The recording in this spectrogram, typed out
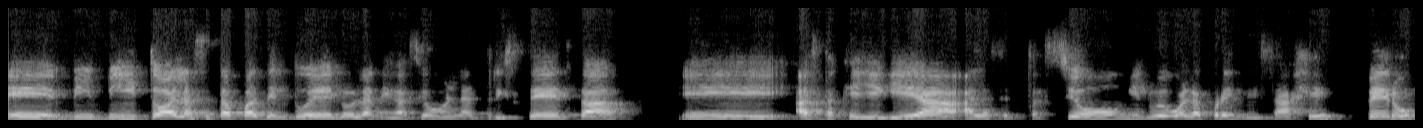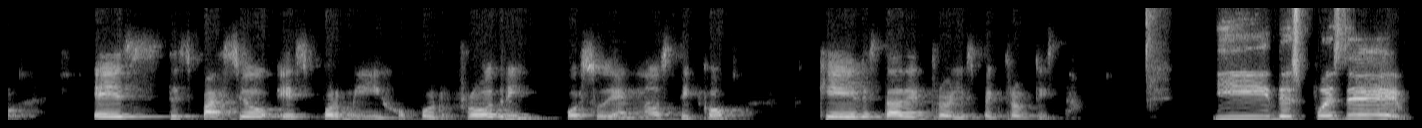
Eh, viví todas las etapas del duelo, la negación, la tristeza, eh, hasta que llegué a, la aceptación y luego al aprendizaje, pero este espacio es por mi hijo, por Rodri, por su diagnóstico, que él está dentro del espectro autista. Y después de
